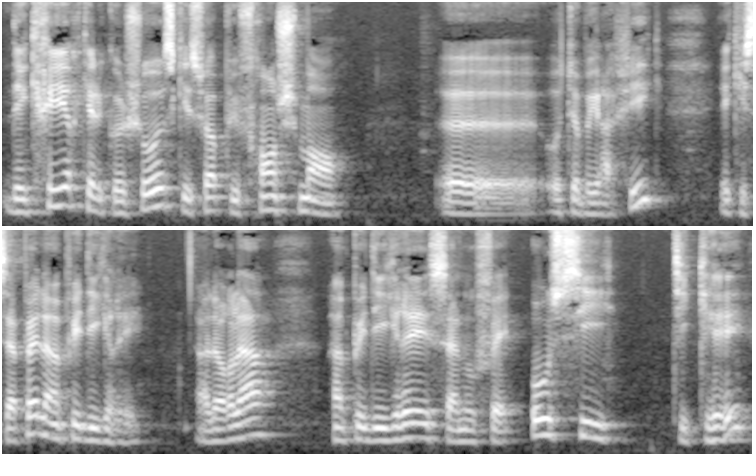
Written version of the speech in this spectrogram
d'écrire quelque chose qui soit plus franchement euh, autobiographique et qui s'appelle un pédigré. Alors là, un pédigré, ça nous fait aussi tiquer,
